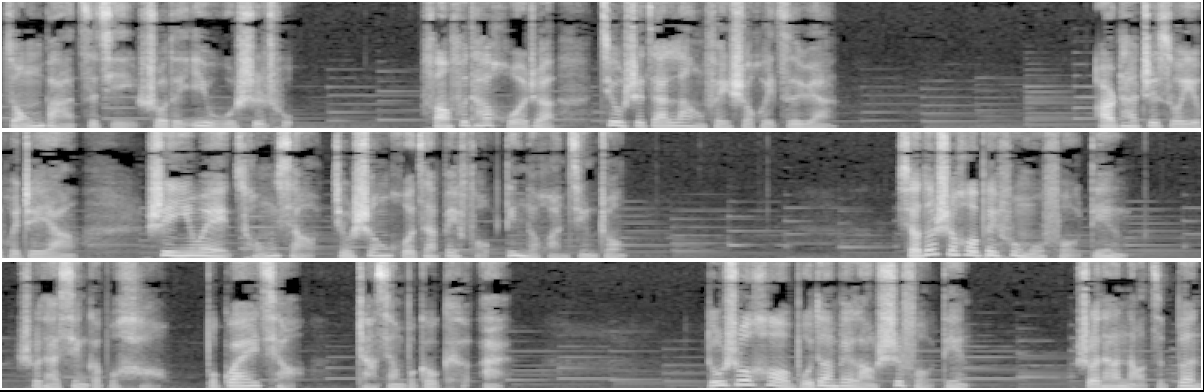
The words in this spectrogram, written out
总把自己说的一无是处。仿佛他活着就是在浪费社会资源，而他之所以会这样，是因为从小就生活在被否定的环境中。小的时候被父母否定，说他性格不好、不乖巧、长相不够可爱；读书后不断被老师否定，说他脑子笨、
